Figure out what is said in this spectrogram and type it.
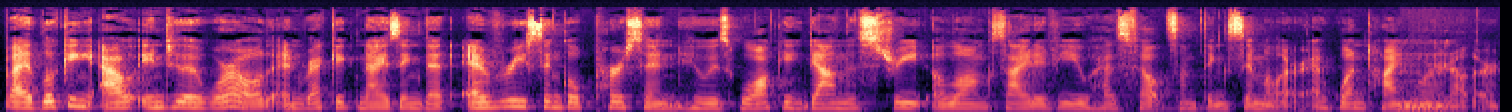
by looking out into the world and recognizing that every single person who is walking down the street alongside of you has felt something similar at one time mm. or another.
